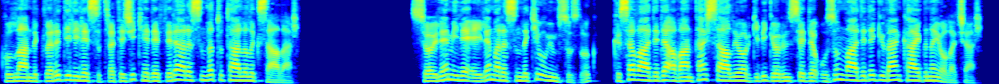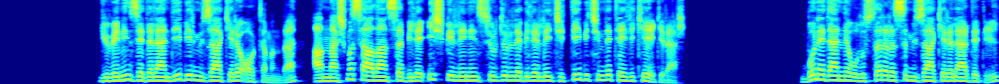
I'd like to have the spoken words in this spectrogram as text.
kullandıkları dil ile stratejik hedefleri arasında tutarlılık sağlar. Söylem ile eylem arasındaki uyumsuzluk, kısa vadede avantaj sağlıyor gibi görünse de uzun vadede güven kaybına yol açar. Güvenin zedelendiği bir müzakere ortamında, anlaşma sağlansa bile işbirliğinin sürdürülebilirliği ciddi biçimde tehlikeye girer. Bu nedenle uluslararası müzakerelerde dil,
